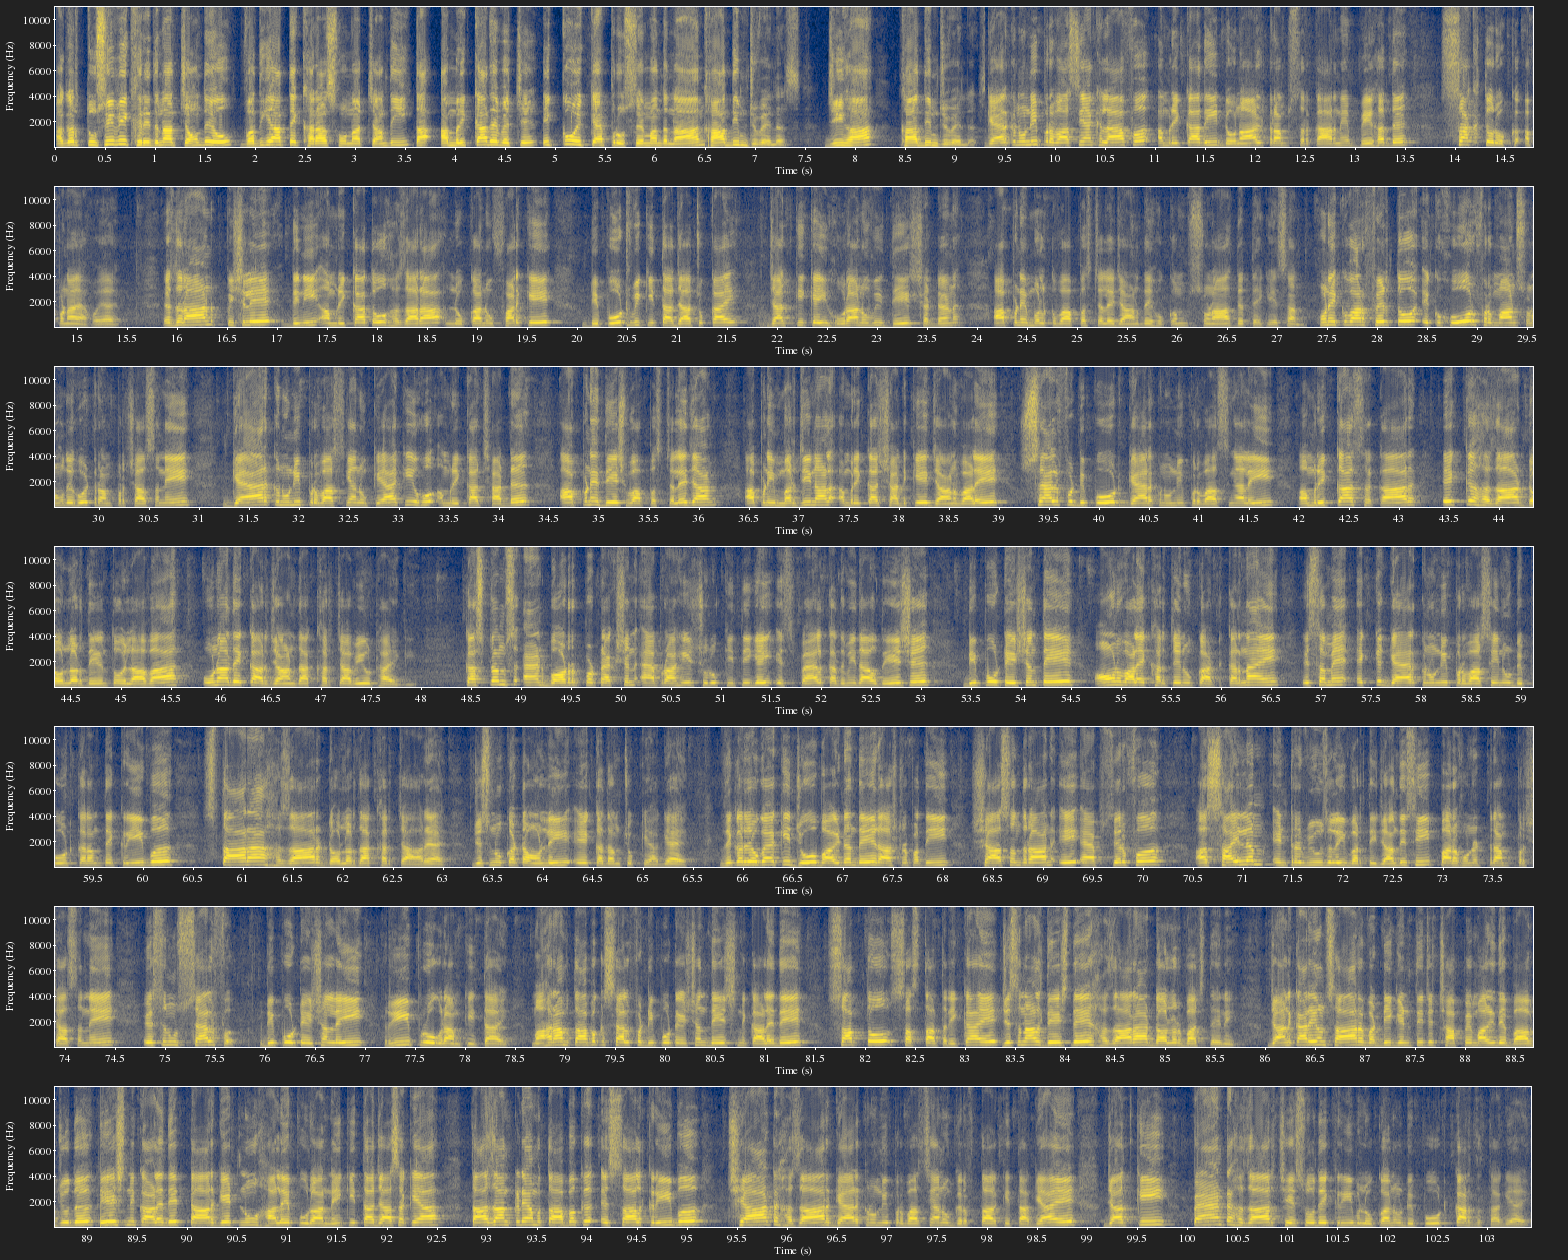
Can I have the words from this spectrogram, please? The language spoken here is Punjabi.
ਅਗਰ ਤੁਸੀਂ ਵੀ ਖਰੀਦਣਾ ਚਾਹੁੰਦੇ ਹੋ, ਵਧੀਆ ਤੇ ਖਰਾ ਸੋਨਾ ਚਾਂਦੀ, ਤਾਂ ਅਮਰੀਕਾ ਦੇ ਵਿੱਚ ਇੱਕੋ ਇੱਕ ਹੈ ਭਰੋਸੇਮੰਦ ਨਾਮ, ਖਾਦਿਮ ਜੁਐਲਰਸ ਜੀ ਹਾਂ, ਖਾਦਿਮ ਜੁਐਲਰਸ ਗੈਰ ਕਾਨੂੰਨੀ ਪ੍ਰਵਾਸੀਆਂ ਖਿਲਾਫ ਅਮਰੀਕਾ ਦੀ ਡੋਨਾਲਡ ਟਰੰਪ ਸਰਕਾਰ ਨੇ ਬੇਹੱਦ ਸਖਤ ਰੁਖ ਅਪਣਾਇਆ ਹੋਇਆ ਹੈ। ਇਸ ਦੌਰਾਨ ਪਿਛਲੇ ਦਿਨੀ ਅਮਰੀਕਾ ਤੋਂ ਹਜ਼ਾਰਾਂ ਲੋਕਾਂ ਨੂੰ ਫੜ ਕੇ ਡਿਪੋਰਟ ਵੀ ਕੀਤਾ ਜਾ ਚੁੱਕਾ ਹੈ, ਜਦਕਿ ਕਈ ਹੋਰਾਂ ਨੂੰ ਵੀ ਦੇਸ਼ ਛੱਡਣ ਆਪਣੇ ਮੁਲਕ ਵਾਪਸ ਚਲੇ ਜਾਣ ਦੇ ਹੁਕਮ ਸੁਣਾ ਦਿੱਤੇ ਗਏ ਸਨ। ਹੁਣ ਇੱਕ ਵਾਰ ਫਿਰ ਤੋਂ ਇੱਕ ਹੋਰ ਫਰਮਾਨ ਸੁਣਾਉਂਦੇ ਹੋਏ ਟਰੰਪ ਪ੍ਰਸ਼ਾਸਨ ਨੇ ਗੈਰ ਕਾਨੂੰਨੀ ਪ੍ਰਵਾਸੀਆਂ ਨੂੰ ਕਿਹਾ ਕਿ ਉਹ ਅਮਰੀਕਾ ਛੱਡ, ਆਪਣੇ ਦੇਸ਼ ਵਾਪਸ ਚਲੇ ਜਾਣ, ਆਪਣੀ ਮਰਜ਼ੀ ਨਾਲ ਅਮਰੀਕਾ ਛੱਡ ਕੇ ਜਾਣ ਵਾਲੇ ਸੈਲਫ ਡਿਪੋਰਟ ਗੈਰ ਕਾਨੂੰਨੀ ਪ੍ਰਵਾਸੀਆਂ ਲਈ ਅਮਰੀਕਾ ਸਰਕਾਰ 1000 ਡਾਲਰ ਦੇਣ ਤੋਂ ਇਲਾਵਾ ਉਹਨਾਂ ਦੇ ਘਰ ਜਾਣ ਦਾ ਖਰਚਾ ਵੀ ਉਠਾਏਗੀ। Customs and border protection app ਰਾਹੀਂ ਸ਼ੁਰੂ ਕੀਤੀ ਗਈ ਇਸ ਪਹਿਲ ਕਦਮੀ ਦਾ ਉਦੇਸ਼ ਡਿਪੋਰਟੇਸ਼ਨ ਤੇ ਆਉਣ ਵਾਲੇ ਖਰਚੇ ਨੂੰ ਘੱਟ ਕਰਨਾ ਹੈ। ਇਸ ਸਮੇਂ ਇੱਕ ਗੈਰ ਕਾਨੂੰਨੀ ਪ੍ਰਵਾਸੀ ਨੂੰ ਡਿਪੋਰਟ ਕਰਨ ਤੇ ਕਰੀਬ 17000 ਡਾਲਰ ਦਾ ਖਰਚਾ ਆ ਰਿਹਾ ਹੈ, ਜਿਸ ਨੂੰ ਘਟਾਉਣ ਲਈ ਇਹ ਕਦਮ ਚੁੱਕਿਆ ਗਿਆ ਹੈ। ਜ਼ਿਕਰਯੋਗ ਹੈ ਕਿ ਜੋ ਬਾਈਡਨ ਦੇ ਰਾਸ਼ਟਰਪਤੀ ਸ਼ਾਸਨ ਦੌਰਾਨ ਇਹ ਐਪ ਸਿਰਫ ਅਸਾਈਲਮ ਇੰਟਰਵਿਊਜ਼ ਲਈ ਵਰਤੀ ਜਾਂਦੀ ਸੀ, ਪਰ ਹੁਣ ਟਰੰਪ ਪ੍ਰਸ਼ਾਸਨ ਨੇ ਇਸ ਨੂੰ ਸੈਲਫ ਡਿਪੋਰਟੇਸ਼ਨ ਲਈ ਰੀਪ੍ਰੋਗਰਾਮ ਕੀਤਾ ਹੈ। ਮਾਹਰਾਂ ਮੁਤਾਬਕ ਸੈਲਫ ਡਿਪੋਰਟੇਸ਼ਨ ਦੇਸ਼ ਨਿਕਾਲੇ ਦੇ ਸਭ ਤੋਂ ਸਸਤਾ ਤਰੀਕਾ ਹੈ, ਜਿਸ ਨਾਲ ਦੇਸ਼ ਦੇ ਹਜ਼ਾਰਾਂ ਡਾਲਰ ਬਚਦੇ ਨੇ। ਜਾਣਕਾਰੀ ਅਨੁਸਾਰ ਵੱਡੀ ਗਿਣਤੀ 'ਚ ਛਾਪੇਮਾਰੀ ਦੇ ਬਾਵਜੂਦ ਦੇਸ਼ ਨਿਕਾਲੇ ਦੇ ਟਾਰਗੇਟ ਨੂੰ ਹਾਲੇ ਪੂਰਾ ਨਹੀਂ ਕੀਤਾ ਜਾ ਸਕਿਆ। ਤਾਜ਼ਾ ਅੰਕੜਿਆਂ ਮੁਤਾਬਕ ਇਸ ਸਾਲ ਕਰੀਬ 66000 ਗੈਰ ਕਾਨੂੰਨੀ ਪ੍ਰਵਾਸੀਆਂ ਨੂੰ ਗ੍ਰਿਫਤਾਰ ਕੀਤਾ ਗਿਆ ਹੈ, ਜਦਕਿ 65600 ਦੇ ਕਰੀਬ ਲੋਕਾਂ ਨੂੰ ਡਿਪੋਰਟ ਕਰ ਦਿੱਤਾ ਗਿਆ ਹੈ।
